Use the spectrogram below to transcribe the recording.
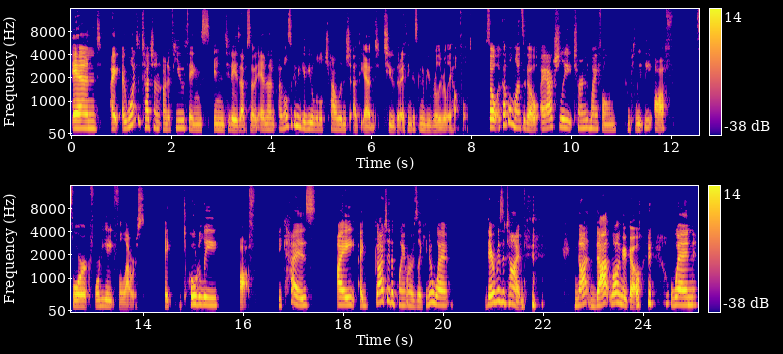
And I, I want to touch on, on a few things in today's episode. And I'm, I'm also going to give you a little challenge at the end, too, that I think is going to be really, really helpful. So, a couple months ago, I actually turned my phone completely off for 48 full hours. I totally off because I I got to the point where I was like, you know what? There was a time not that long ago when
